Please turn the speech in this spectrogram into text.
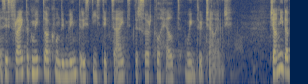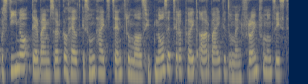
Es ist Freitagmittag und im Winter ist dies die Zeit der Circle Health Winter Challenge. Gianni D'Agostino, der beim Circle Health Gesundheitszentrum als Hypnosetherapeut arbeitet und ein Freund von uns ist,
